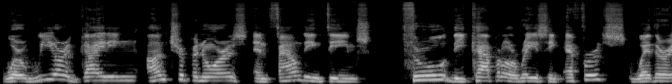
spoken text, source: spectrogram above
where we are guiding entrepreneurs and founding teams through the capital raising efforts, whether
